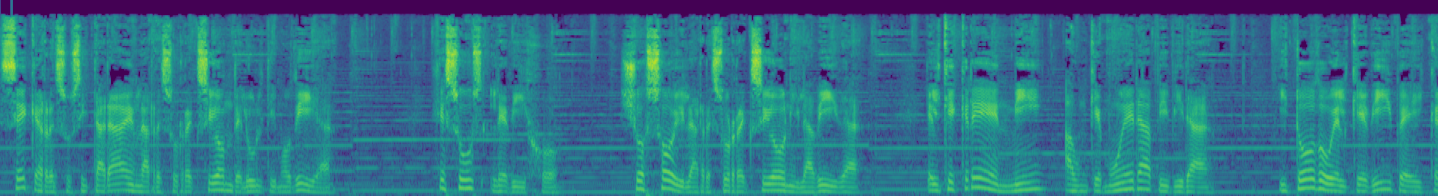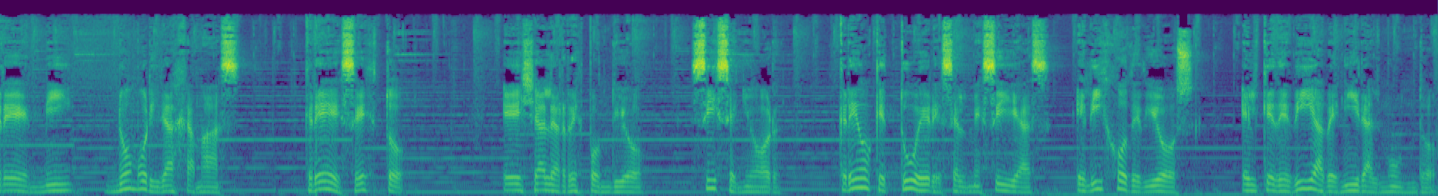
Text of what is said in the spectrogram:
Sé que resucitará en la resurrección del último día. Jesús le dijo, Yo soy la resurrección y la vida. El que cree en mí, aunque muera, vivirá y todo el que vive y cree en mí no morirá jamás. ¿Crees esto? Ella le respondió, Sí, Señor, creo que tú eres el Mesías, el Hijo de Dios, el que debía venir al mundo.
